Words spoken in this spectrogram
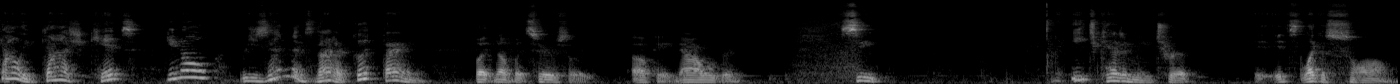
Golly gosh, kids, you know resentment's not a good thing. But no, but seriously, okay, now we're gonna see each ketamine trip, it's like a song.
